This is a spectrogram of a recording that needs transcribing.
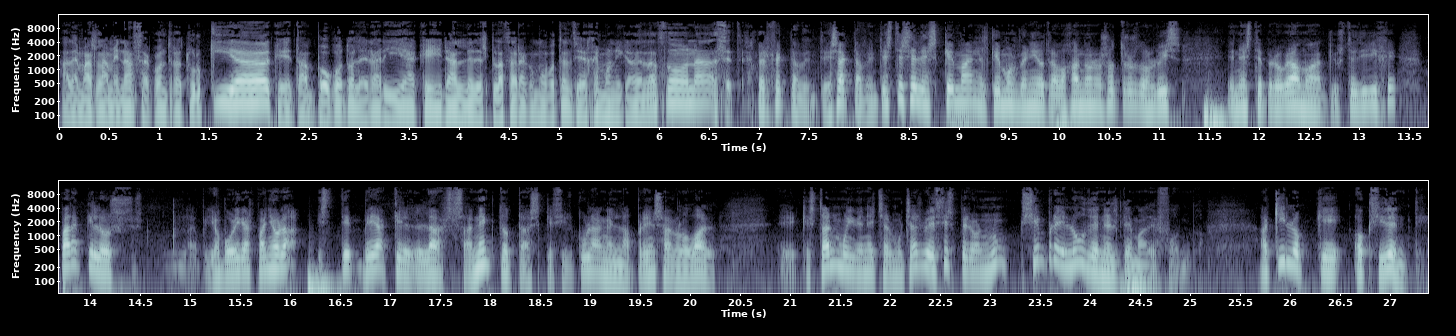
Además, la amenaza contra Turquía, que tampoco toleraría que Irán le desplazara como potencia hegemónica de la zona, etcétera. Perfectamente, exactamente. Este es el esquema en el que hemos venido trabajando nosotros, don Luis, en este programa que usted dirige, para que los la opinión pública española este, vea que las anécdotas que circulan en la prensa global, eh, que están muy bien hechas muchas veces, pero no, siempre eluden el tema de fondo. Aquí lo que Occidente,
